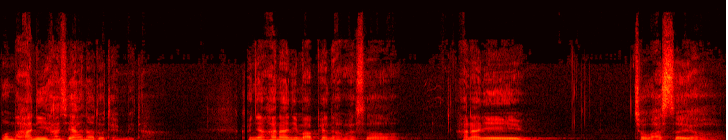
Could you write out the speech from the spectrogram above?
뭐 많이 하지 않아도 됩니다. 그냥 하나님 앞에 나와서 하나님 저 왔어요.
